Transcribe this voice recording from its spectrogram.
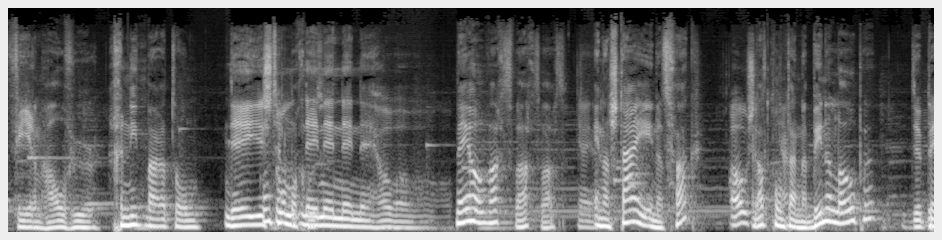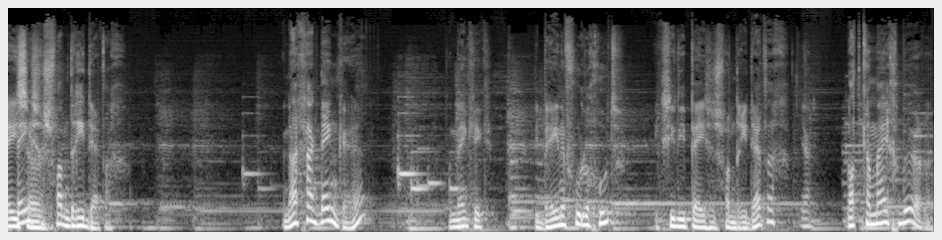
vier en een half uur, geniet marathon. Nee, je Komt stond. Nee, nee, nee, nee. Ho, ho, ho. Nee, ho, wacht, wacht, wacht. Ja, ja. En dan sta je in het vak. Oh, En zo. dat komt daar naar binnen lopen. De Pacers Pacers. van 330. En dan ga ik denken, hè. Dan denk ik, die benen voelen goed. Ik zie die Pacers van 330. Ja. Wat kan mij gebeuren?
